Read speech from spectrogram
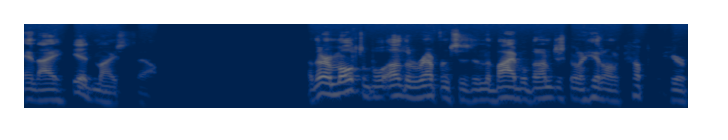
and I hid myself. Now, there are multiple other references in the Bible, but I'm just going to hit on a couple here.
